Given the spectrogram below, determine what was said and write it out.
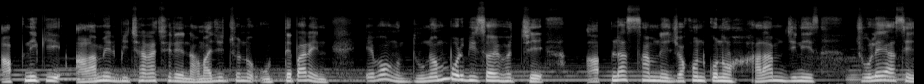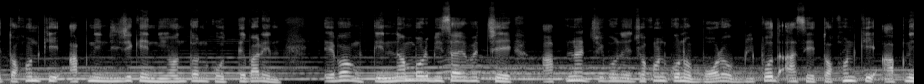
আপনি কি আরামের বিছানা ছেড়ে নামাজের জন্য উঠতে পারেন? এবং দু নম্বর বিষয় হচ্ছে, আপনার সামনে যখন কোনো হারাম জিনিস চলে আসে, তখন কি আপনি নিজেকে নিয়ন্ত্রণ করতে পারেন? এবং তিন নম্বর বিষয় হচ্ছে, আপনার জীবনে যখন কোনো বড় বিপদ আসে, তখন কি আপনি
